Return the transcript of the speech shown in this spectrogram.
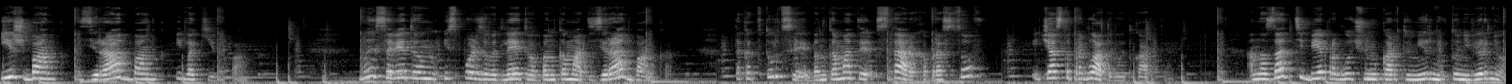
Ишбанк, Зиратбанк и Вакифбанк. Мы советуем использовать для этого банкомат Зиратбанка, так как в Турции банкоматы старых образцов и часто проглатывают карты. А назад тебе проглоченную карту МИР никто не вернет.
